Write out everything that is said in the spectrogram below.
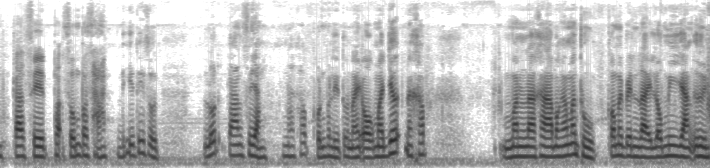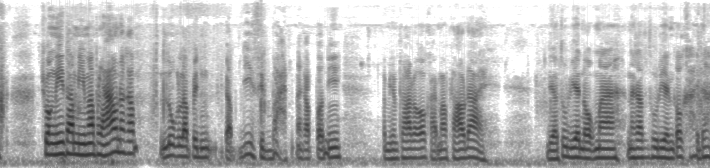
ำเกษตรผสมผสานดีที่สุดลดการเสี่ยงนะครับ ผลผลิตตัวไหนออกมาเยอะนะครับ มันราคาบางครั้งมันถูกก็ไม่เป็นไรเรามีอย่างอื่น ช่วงนี้ถ้ามีมะพร้าวนะครับ ลูกเราเป็นกับ 20 บาทนะครับ ตอนนี้เรามีมะพร้าวเราก็ขายมะพร้าวได้ เดี๋ยวทุเรียนออกมานะครับ ทุเรียนก็ขายได้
